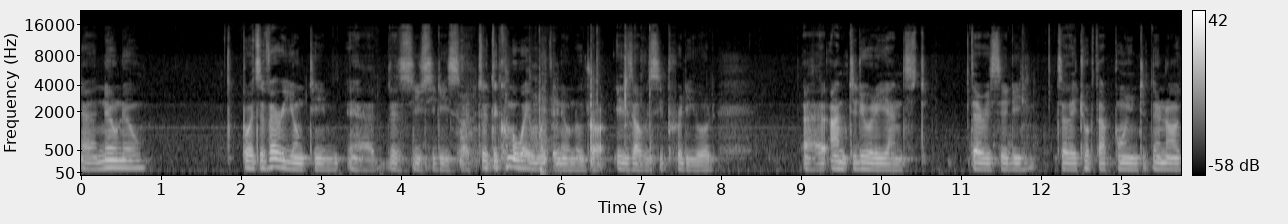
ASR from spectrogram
Uh, nil nil, but it's a very young team. Uh, this UCD side, so to come away with a nil draw is obviously pretty good. Uh, and to do it against Derry City, so they took that point. They're not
